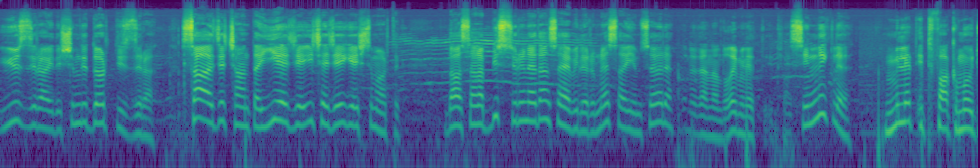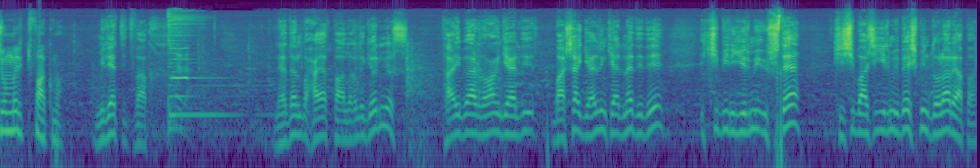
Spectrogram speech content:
100 liraydı. Şimdi 400 lira. Sadece çanta, yiyeceği, içeceği geçtim artık. Daha sana bir sürü neden sayabilirim. Ne sayayım söyle. Bu nedenden dolayı Millet İttifakı. Kesinlikle. Millet İttifakı mı Cumhur İttifakı mı? Millet İttifakı. Neden? bu hayat pahalılığını görmüyorsun? Tayyip Erdoğan geldi, başa gelinken ne dedi? 2023'te kişi başı 25 bin dolar yapar.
